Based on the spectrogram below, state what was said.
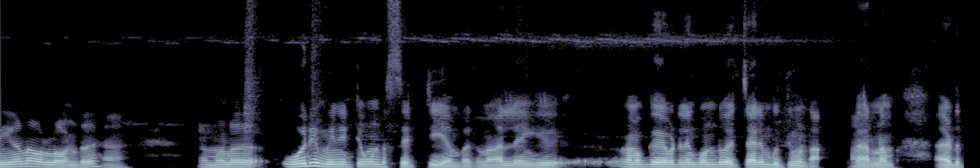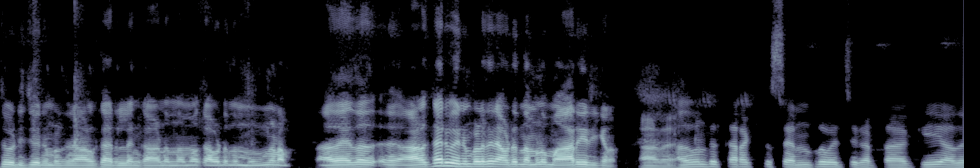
നീളം ഉള്ളതുകൊണ്ട്. നമ്മൾ ഒരു മിനിറ്റ് കൊണ്ട് സെറ്റ് ചെയ്യാൻ പറ്റണം. അല്ലെങ്കിൽ നമുക്ക് എവിടെയെങ്കിലും കൊണ്ടുവച്ചാലും ബുദ്ധിമുട്ടാണ് കാരണം അടുത്ത് പിടിച്ച് വരുമ്പോഴത്തേനും ആൾക്കാരെല്ലാം കാണും നമുക്ക് അവിടെ നിന്ന് മുങ്ങണം. അതായത് ആൾക്കാർ വരുമ്പോഴത്തേനും അവിടെ നമ്മൾ മാറിയിരിക്കണം. അതുകൊണ്ട് കറക്റ്റ് സെന്റർ വെച്ച് കട്ടാക്കി അത്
